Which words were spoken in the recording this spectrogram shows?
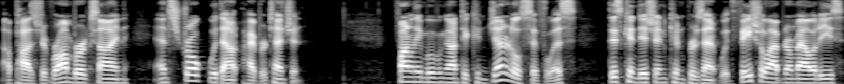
a positive Romberg sign, and stroke without hypertension. Finally, moving on to congenital syphilis, this condition can present with facial abnormalities,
